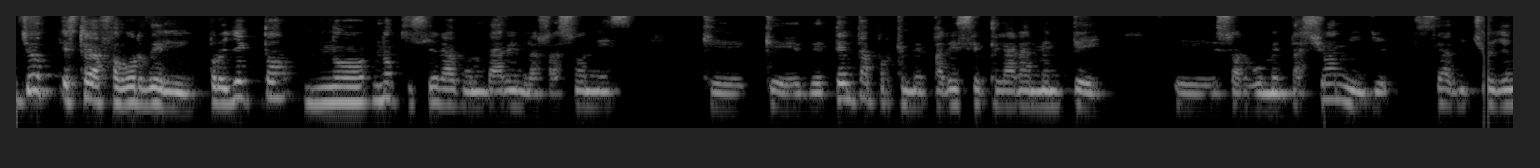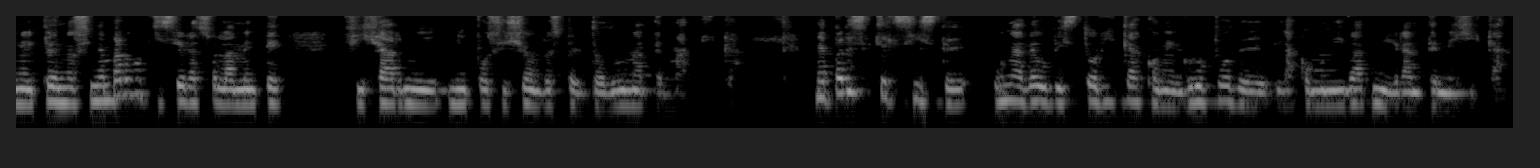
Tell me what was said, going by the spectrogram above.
yo estoy a favor del proyecto, no, no quisiera abundar en las razones que, que detenta porque me parece claramente eh, su argumentación y se ha dicho ya en el Pleno. Sin embargo, quisiera solamente fijar mi, mi posición respecto de una temática. Me parece que existe una deuda histórica con el grupo de la comunidad migrante mexicana.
